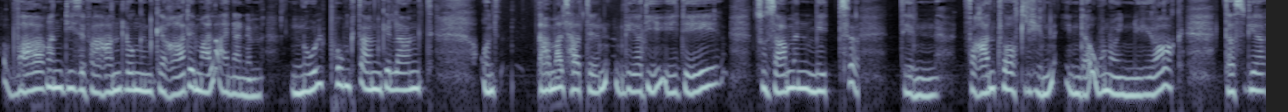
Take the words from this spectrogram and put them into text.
waren diese Verhandlungen gerade mal an einem Nullpunkt angelangt. Und damals hatten wir die Idee, zusammen mit den Verantwortlichen in der UNO in New York, dass wir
